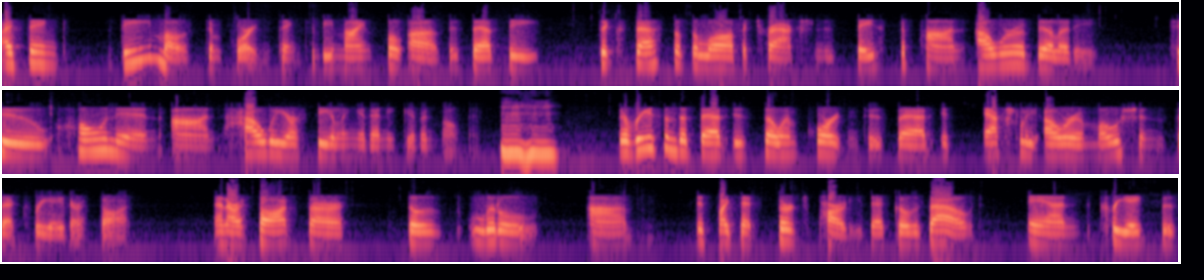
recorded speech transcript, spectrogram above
I think the most important thing to be mindful of is that the success of the law of attraction is based upon our ability to hone in on how we are feeling at any given moment. Mm-hmm. The reason that that is so important is that it's actually our emotions that create our thoughts. And our thoughts are those little, um, it's like that search party that goes out and creates this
